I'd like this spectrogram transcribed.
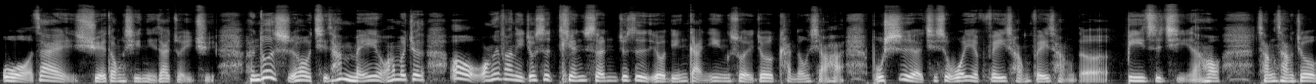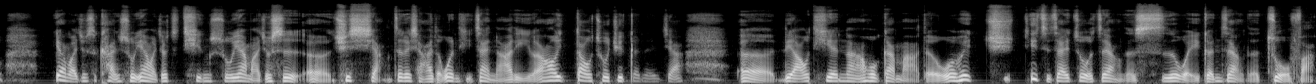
我在学东西，你在追剧。很多时候，其实他没有，他们觉得哦，王一凡，你就是天生就是有灵感应，所以就看懂小孩。不是，其实我也非常非常的逼自己，然后常常就要么就是看书，要么就是听书，要么就是呃去想这个小孩的问题在哪里，然后到处去跟人家呃聊天啊或干嘛的。我会去一直在做这样的思维跟这样的做法。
